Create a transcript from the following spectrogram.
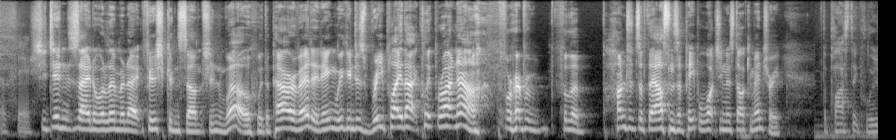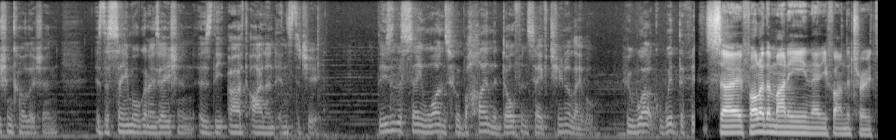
of fish. She didn't say to eliminate fish consumption. Well, with the power of editing, we can just replay that clip right now for every, for the hundreds of thousands of people watching this documentary. The Plastic Pollution Coalition is the same organization as the Earth Island Institute. These are the same ones who are behind the Dolphin Safe Tuna label who work with the. So follow the money, and then you find the truth.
